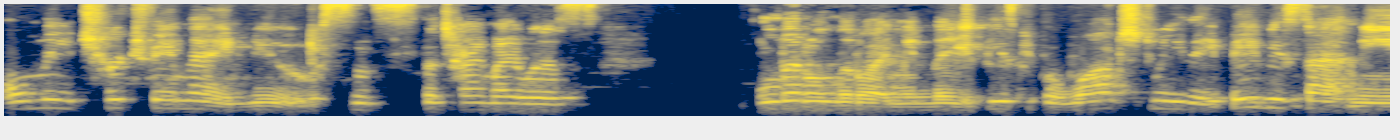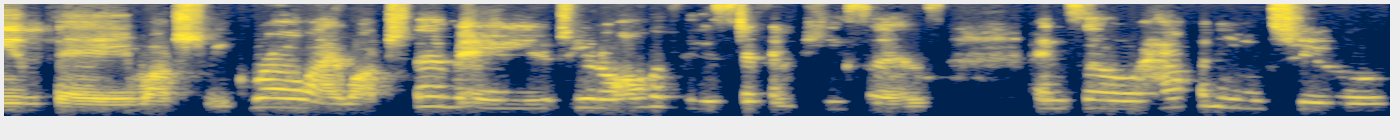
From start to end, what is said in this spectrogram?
only church family I knew since the time I was little, little, I mean, they, these people watched me, they babysat me, they watched me grow, I watched them age, you know, all of these different pieces. And so happening to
